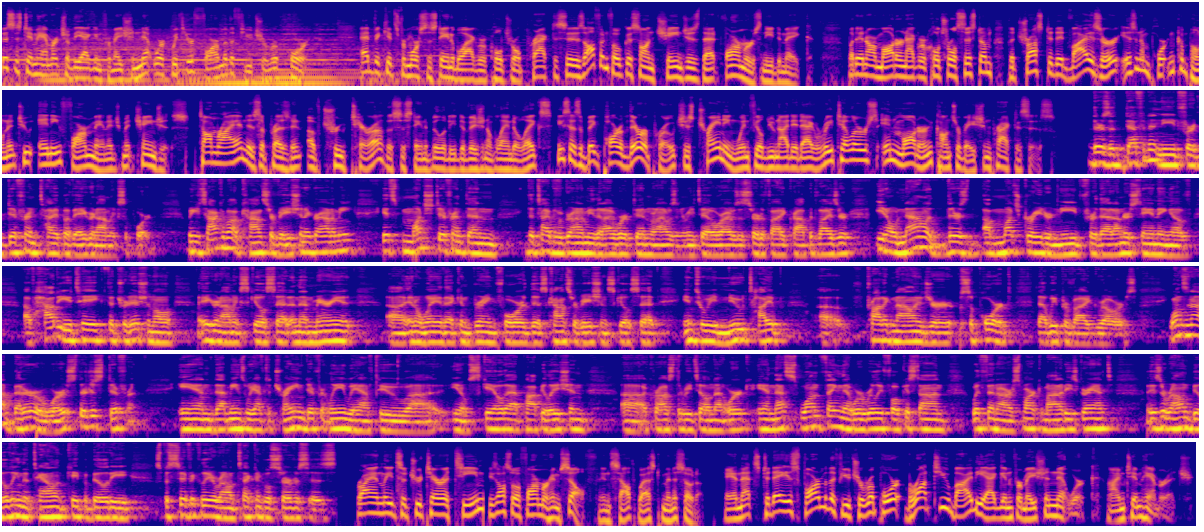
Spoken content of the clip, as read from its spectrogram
This is Tim Hammerich of the Ag Information Network with your Farm of the Future report. Advocates for more sustainable agricultural practices often focus on changes that farmers need to make. But in our modern agricultural system, the trusted advisor is an important component to any farm management changes. Tom Ryan is the president of Truterra, the sustainability division of Land O'Lakes. He says a big part of their approach is training Winfield United Ag retailers in modern conservation practices there's a definite need for a different type of agronomic support. When you talk about conservation agronomy, it's much different than the type of agronomy that I worked in when I was in retail, where I was a certified crop advisor. You know, now there's a much greater need for that understanding of, of how do you take the traditional agronomic skill set and then marry it uh, in a way that can bring forward this conservation skill set into a new type uh, product knowledge or support that we provide growers. One's not better or worse; they're just different, and that means we have to train differently. We have to, uh, you know, scale that population. Uh, across the retail network. And that's one thing that we're really focused on within our Smart Commodities grant is around building the talent capability specifically around technical services. Ryan leads a Truterra team. He's also a farmer himself in southwest Minnesota. And that's today's Farm of the Future report brought to you by the Ag Information Network. I'm Tim Hammerich.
